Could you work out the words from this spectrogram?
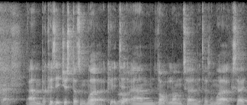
Okay. um, because it just doesn't work. It, Right. um, long, long term, it doesn't work. So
